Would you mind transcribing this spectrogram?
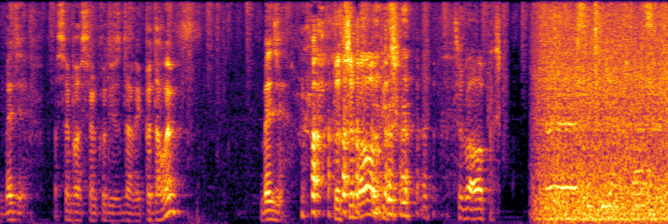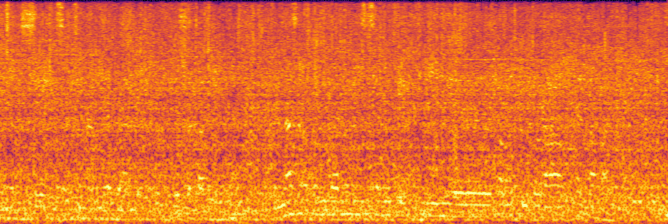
Będzie. A Sebastian Kot jest dalej pedałem? Będzie. To trzeba opić. Trzeba opić. Sobie ponad półtora. I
